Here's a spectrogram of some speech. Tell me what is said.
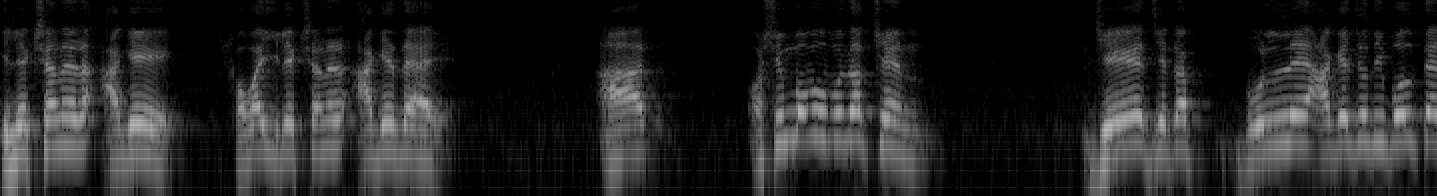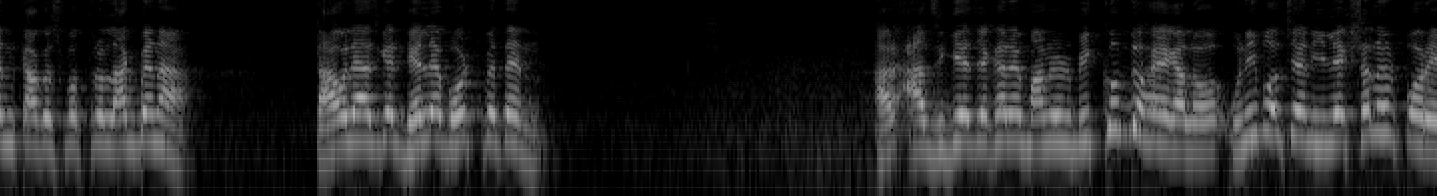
ইলেকশনের আগে, সবাই ইলেকশনের আগে দেয়। আর অসীমবাবু বোঝাচ্ছেন, যে যেটা বললে আগে যদি বলতেন, কাগজপত্র লাগবে না, তাহলে আজকে ঢেলে ভোট পেতেন। আর আজকে যেখানে মানুষ বিক্ষুব্ধ হয়ে গেল, উনি বলছেন, ইলেকশনের পরে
